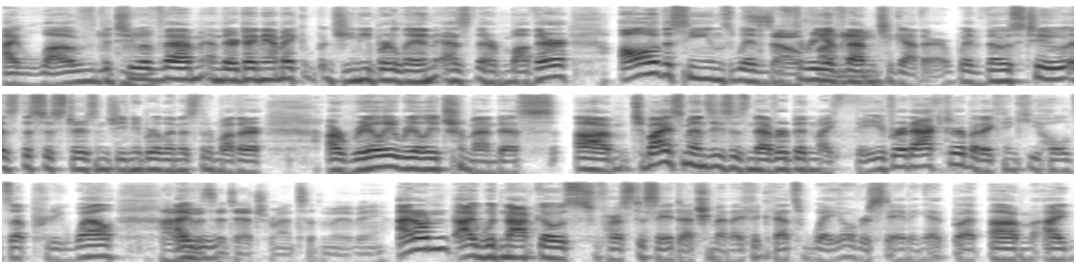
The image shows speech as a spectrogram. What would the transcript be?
I love the Mm-hmm. two of them and their dynamic. Jeannie Berlin as their mother. All of the scenes with So three of them together, with those two as the sisters and Jeannie Berlin as their mother, are really, really tremendous. Um, Tobias Menzies has never been my favorite actor, but I think he holds up pretty well. it was a detriment to the movie. I don't. I would not go as far as to say a detriment. I think that's way overstating it. But um, I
